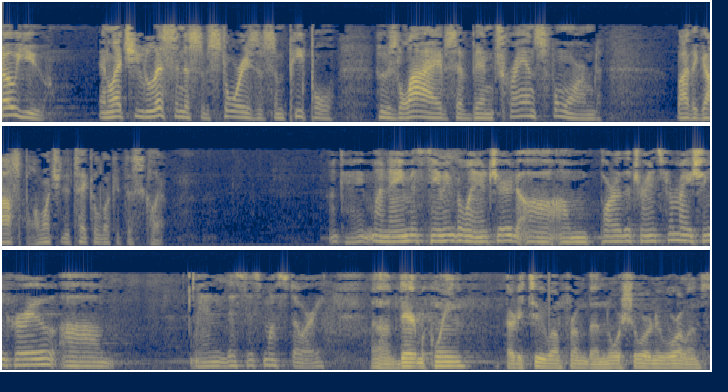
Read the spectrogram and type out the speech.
show you and let you listen to some stories of some people whose lives have been transformed by the gospel. I want you to take a look at this clip. Okay, my name is Tammy Blanchard. Uh, I'm part of the transformation crew, um, and this is my story. Uh, Derek McQueen, 32. I'm from the North Shore of New Orleans.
